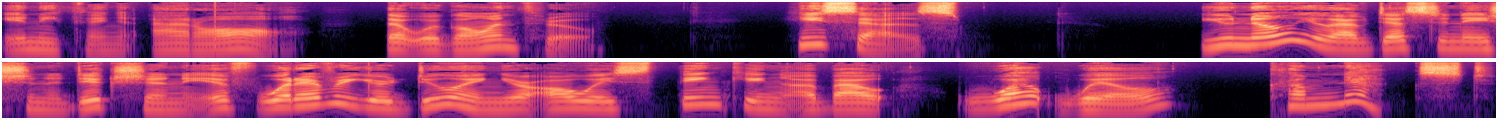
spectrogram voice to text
anything at all that we're going through. He says, You know you have destination addiction if whatever you're doing, you're always thinking about what will come next.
